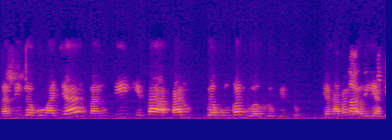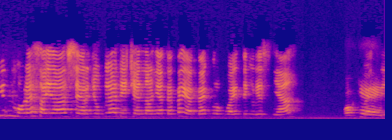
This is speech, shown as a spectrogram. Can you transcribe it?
Nanti gabung aja nanti kita akan gabungkan dua grup itu. Ya karena nggak lihat. mungkin boleh saya share juga di channelnya Tete ya Teh grup waiting listnya. Oke okay,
